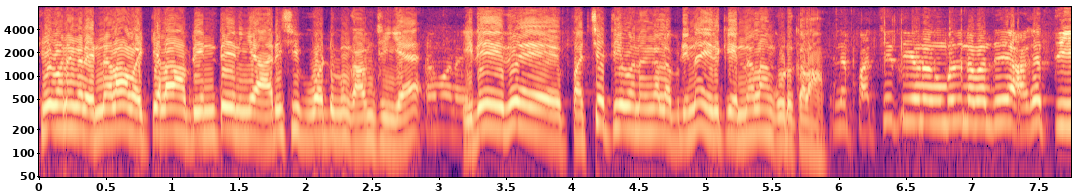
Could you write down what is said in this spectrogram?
தீவனங்கள் என்னெல்லாம் வைக்கலாம் அப்படின்ட்டு நீங்க அரிசி போட்டு காமிச்சீங்க. இதே இது பச்சை தீவனங்கள் அப்படின்னா இதுக்கு என்னெல்லாம் கொடுக்கலாம்? இந்த பச்சை தீவனம் போது நம்ம வந்து அகத்தி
